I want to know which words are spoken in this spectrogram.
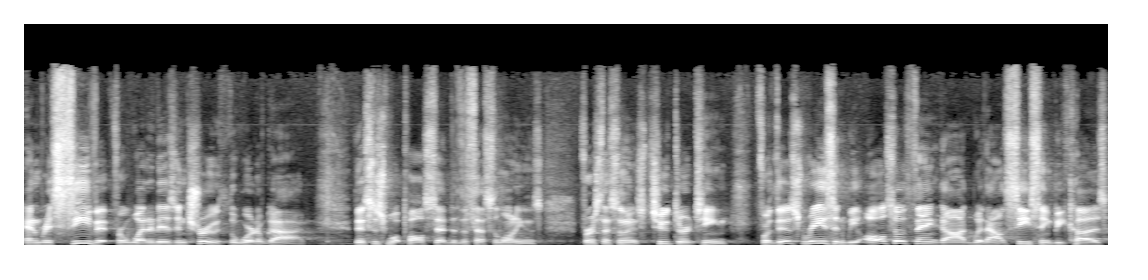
and receive it for what it is in truth, the Word of God. This is what Paul said to the Thessalonians. 1 Thessalonians 2:13 For this reason we also thank God without ceasing because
